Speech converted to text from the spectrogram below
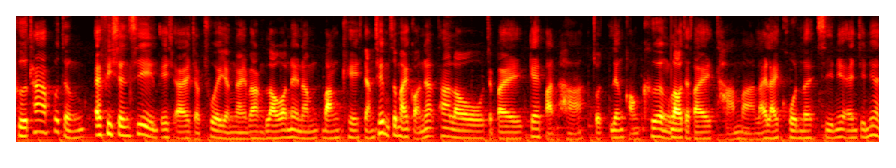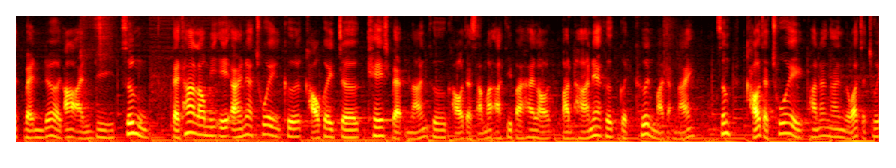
คือถ้าพูดถึง efficiency AI จะช่วยยังไงบ้าง เราก็แนะนำบางเคส อย่างเช่นสมัยก่อนเนี่ยถ้าเราจะไปแก้ปัญหาจุดเรื่องของเครื่อง เราจะไปถามมาหลาย ๆ คนเลย senior engineer vendor R&D ซึ่งแต่ถ้าเรามี AI เนี่ยช่วยคือเขาเคยเจอเคสแบบนั้น คือเขาจะสามารถอธิบายให้เราปัญหาเนี่ยคือเกิดขึ้นมาจากไหน ซึ่งเขาจะช่วยพนักงานหรือว่าจะช่วย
